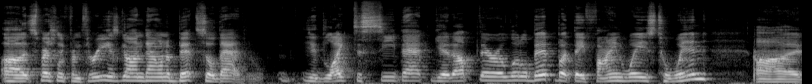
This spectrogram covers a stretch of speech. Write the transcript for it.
uh, especially from three, has gone down a bit. So that you'd like to see that get up there a little bit, but they find ways to win. Uh,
